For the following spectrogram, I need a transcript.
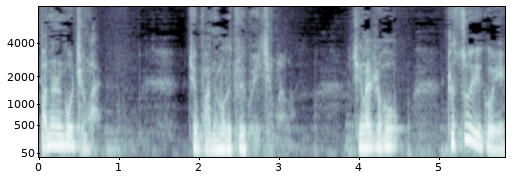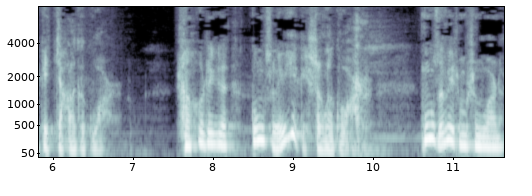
把那人给我请来，就把那么个醉鬼请来了。请来之后，这醉鬼给加了个官然后这个公随也给升了官公随为什么升官呢？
